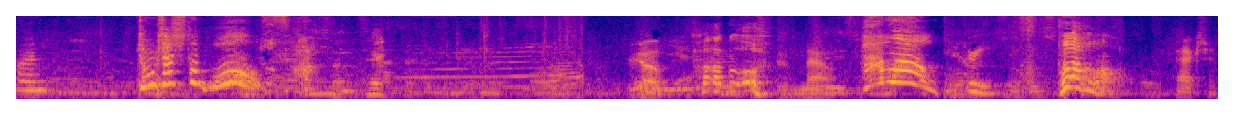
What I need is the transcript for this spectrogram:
Don't touch the walls! Go. Pablo. Now. Pablo! Three. Pablo. Action.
